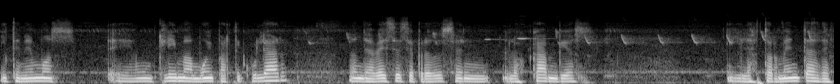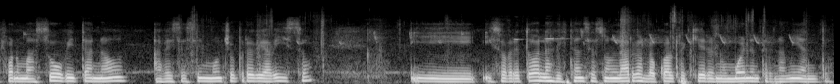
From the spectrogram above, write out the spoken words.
y tenemos eh, un clima muy particular donde a veces se producen los cambios y las tormentas de forma súbita, ¿no? a veces sin mucho previo aviso. Y, y sobre todo las distancias son largas, lo cual requieren un buen entrenamiento.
